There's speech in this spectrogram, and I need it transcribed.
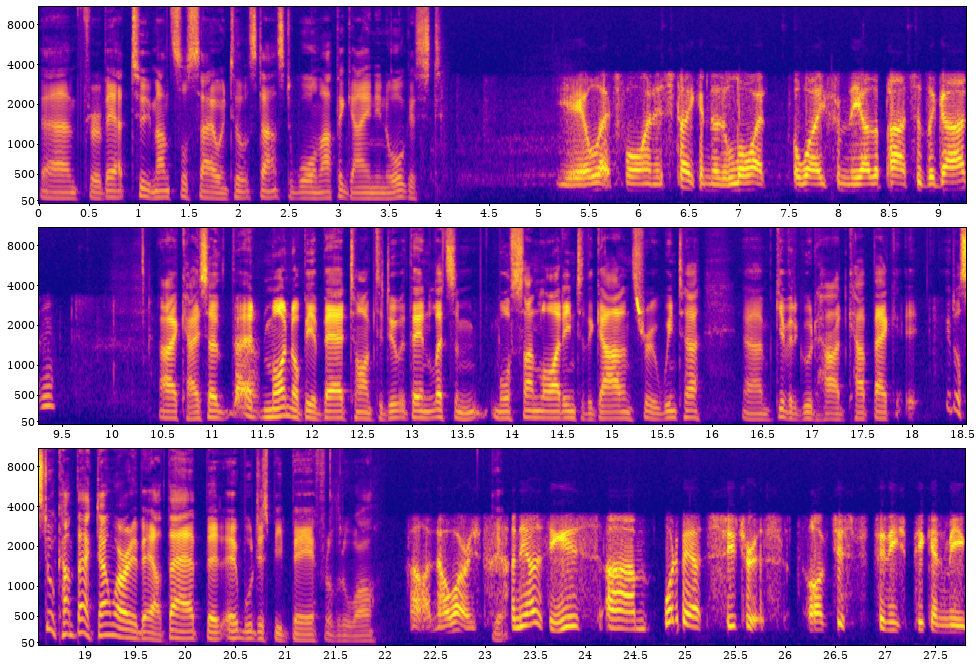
um, for about two months or so until it starts to warm up again in August. Yeah, well, that's fine. It's taken the light away from the other parts of the garden. Okay, so it might not be a bad time to do it then. Let some more sunlight into the garden through winter. Um, give it a good hard cutback. It, it'll still come back. Don't worry about that, but it will just be bare for a little while. Oh, no worries. Yeah. And the other thing is, um, what about citrus? I've just finished picking me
